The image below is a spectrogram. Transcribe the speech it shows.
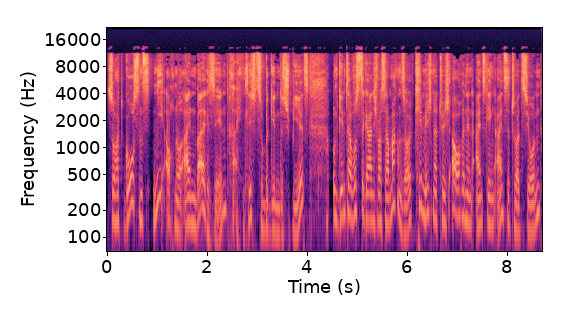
So hat Gosens nie auch nur einen Ball gesehen, eigentlich zu Beginn des Spiels. Und Ginter wusste gar nicht, was er machen soll. Kimmich natürlich auch in den 1 gegen 1 Situationen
